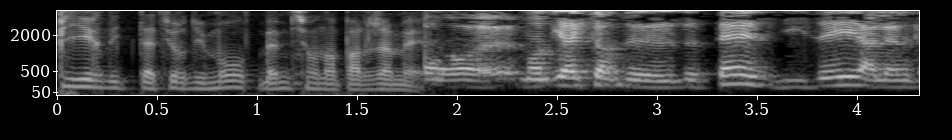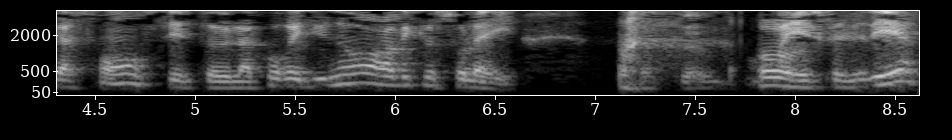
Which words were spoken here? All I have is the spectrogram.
pire dictature du monde, même si on n'en parle jamais. Euh, mon directeur de, thèse disait, Alain Gaston, c'est euh, la Corée du Nord avec le soleil. vous voyez ce que je veux dire?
